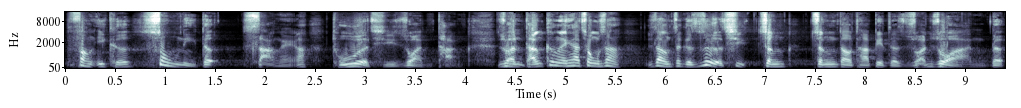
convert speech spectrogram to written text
放一颗送你的赏哎啊，土耳其软糖，软糖看一下冲上，让这个热气蒸。蒸到它变得软软的，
